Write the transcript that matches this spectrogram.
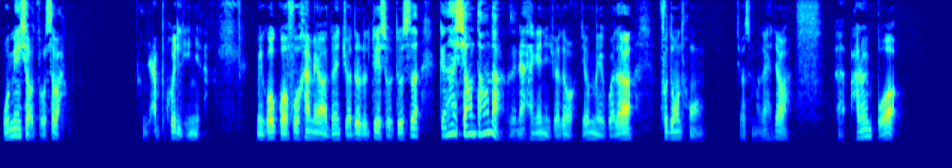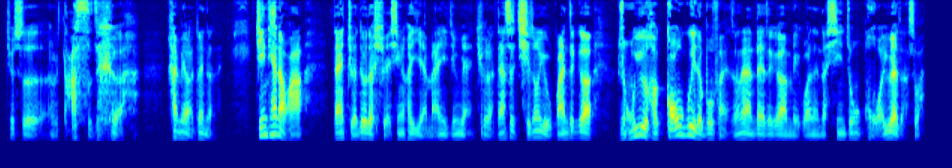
无名小卒是吧？人家不会理你的。美国国父汉密尔顿决斗的对手都是跟他相当的，人家才跟你决斗。就美国的副总统叫什么来？叫呃阿伦伯，就是打死这个 汉密尔顿的。今天的话，但决斗的血腥和野蛮已经远去了，但是其中有关这个荣誉和高贵的部分，仍然在这个美国人的心中活跃着，是吧？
